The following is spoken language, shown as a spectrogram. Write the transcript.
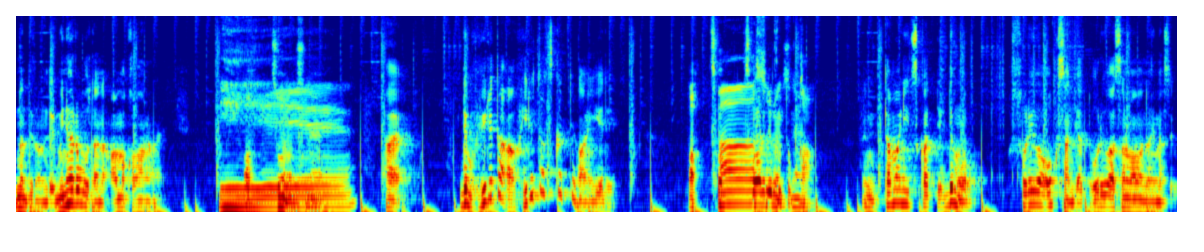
飲んでる飲んでる？ミネラルウォーターあんま買わない。ええあそうなんですね。はい。でもフィルターあフィルター使ってるかな家で、あ使使われてるですね。ことか。うん、たまに使ってる。でもそれは奥さんであって俺はそのまま飲みますよ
